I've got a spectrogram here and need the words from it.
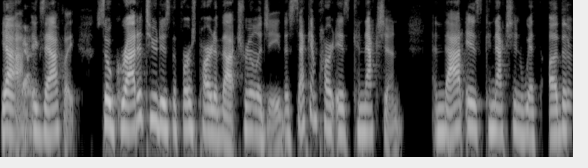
Yeah, yeah, exactly. So gratitude is the first part of that trilogy. The second part is connection. And that is connection with others,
